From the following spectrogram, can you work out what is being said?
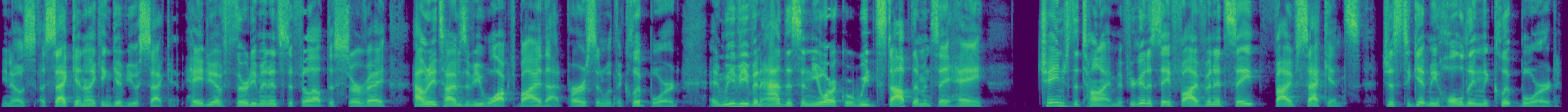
You know, a second, I can give you a second. Hey, do you have 30 minutes to fill out this survey? How many times have you walked by that person with a clipboard? And we've even had this in New York where we'd stop them and say, hey, change the time. If you're going to say five minutes, say five seconds just to get me holding the clipboard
